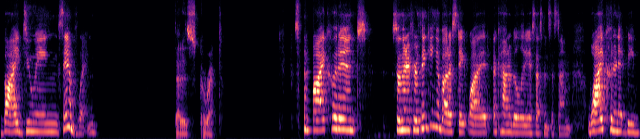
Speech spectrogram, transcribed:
by doing sampling. that is correct. So why couldn't so then if you're thinking about a statewide accountability assessment system, why couldn't it be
